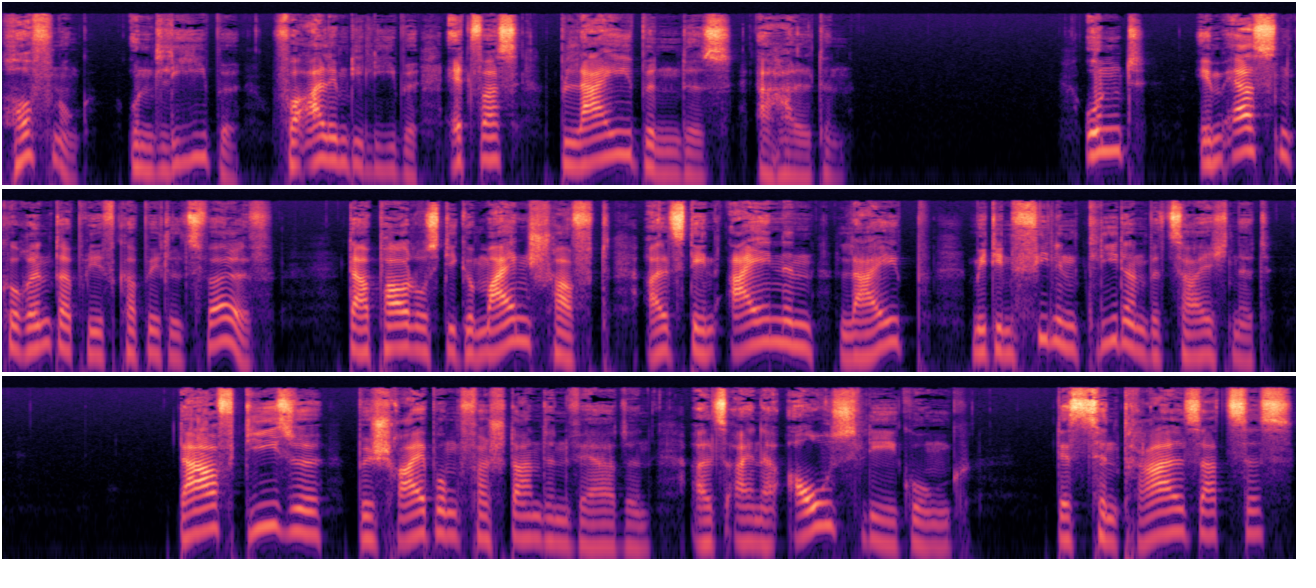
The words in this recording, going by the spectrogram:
Hoffnung und Liebe, vor allem die Liebe, etwas Bleibendes erhalten. Und im ersten Korintherbrief Kapitel 12, da Paulus die Gemeinschaft als den einen Leib mit den vielen Gliedern bezeichnet, darf diese Beschreibung verstanden werden als eine Auslegung des Zentralsatzes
